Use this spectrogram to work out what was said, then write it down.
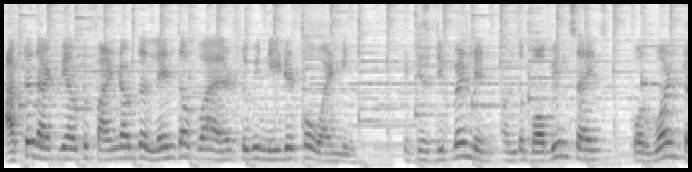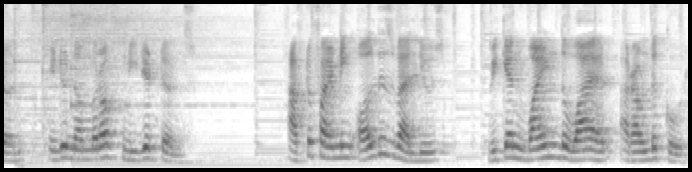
After that we have to find out the length of wire to be needed for winding. It is dependent on the bobbin size for one turn into number of needed turns. After finding all these values, we can wind the wire around the core.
